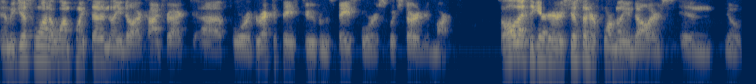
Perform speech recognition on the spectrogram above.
and we just won a 1.7 million dollar contract uh, for direct to phase two from the Space Force, which started in March. So all that together is just under four million dollars in you know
